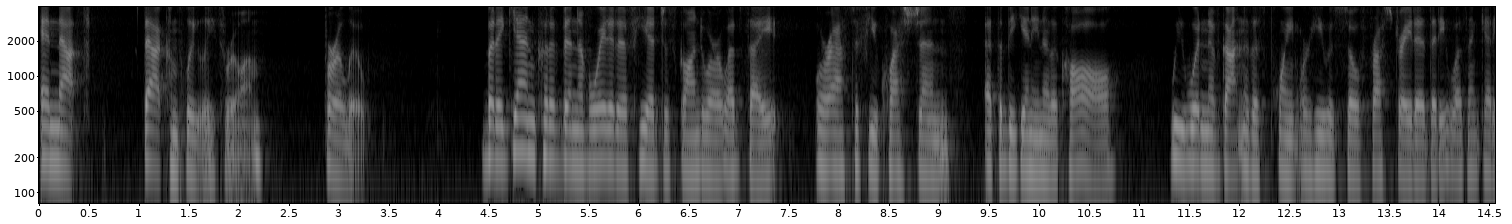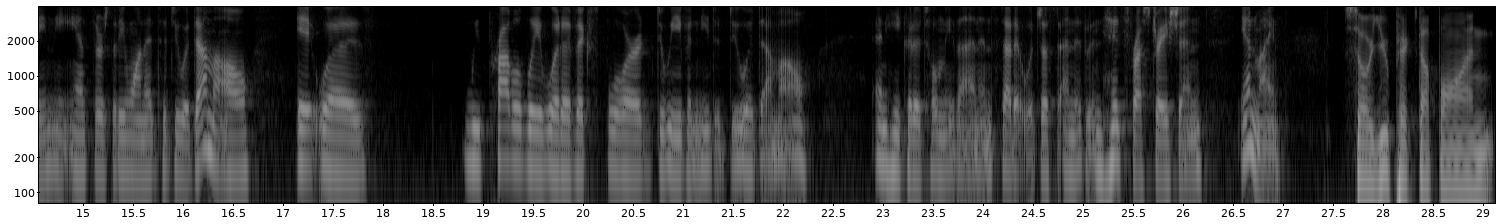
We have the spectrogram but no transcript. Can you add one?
And that that completely threw him for a loop. But again, could have been avoided if he had just gone to our website or asked a few questions at the beginning of the call, we wouldn't have gotten to this point where he was so frustrated that he wasn't getting the answers that he wanted to do a demo. It was, we probably would have explored do we even need to do a demo? And he could have told me then. Instead, it would just ended in his frustration and mine. So you picked up on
